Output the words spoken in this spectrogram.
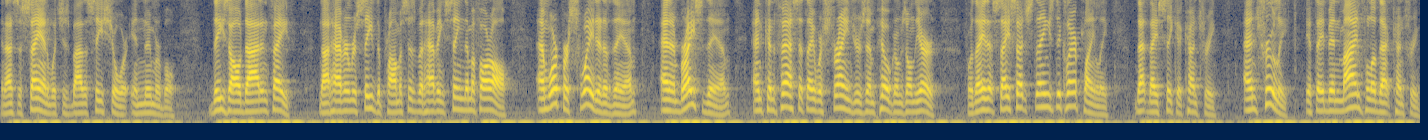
and as the sand which is by the seashore innumerable. These all died in faith, not having received the promises, but having seen them afar off, and were persuaded of them, and embraced them, and confessed that they were strangers and pilgrims on the earth. For they that say such things declare plainly that they seek a country. And truly, if they'd been mindful of that country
